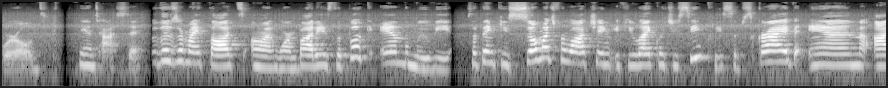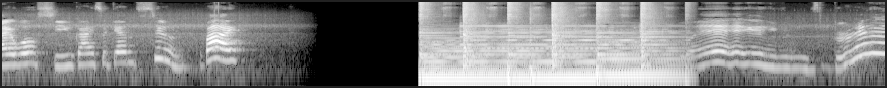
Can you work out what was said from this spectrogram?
world. Fantastic. So those are my thoughts on Warm Bodies, the book and the movie. So thank you so much for watching. If you like what you see, please subscribe, and I will see you guys again soon. Bye! brains.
